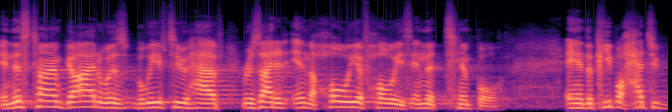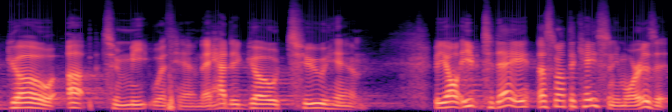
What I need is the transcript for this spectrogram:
In this time, God was believed to have resided in the Holy of Holies, in the temple. And the people had to go up to meet with him, they had to go to him. But y'all, today, that's not the case anymore, is it?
